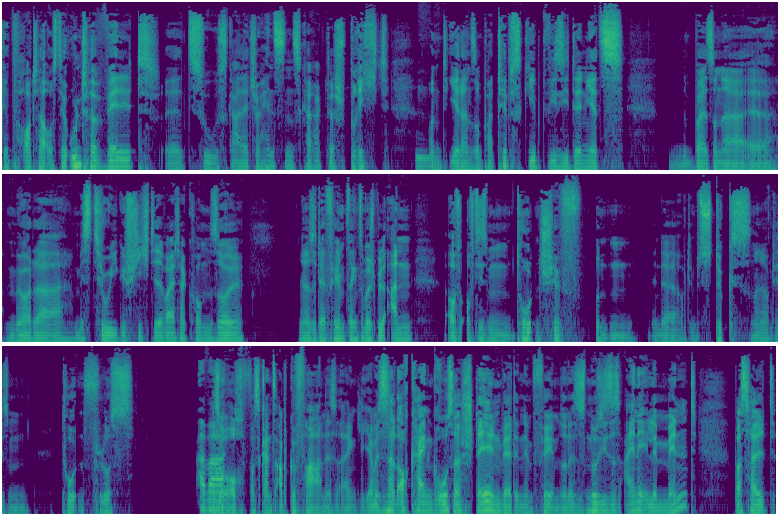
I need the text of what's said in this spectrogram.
Reporter aus der Unterwelt äh, zu Scarlett Johansons Charakter spricht Mhm. und ihr dann so ein paar Tipps gibt, wie sie denn jetzt bei so einer äh, Mörder-Mystery-Geschichte weiterkommen soll. Also der Film fängt zum Beispiel an auf, auf diesem toten Schiff unten in der, auf dem Styx, ne, auf diesem toten Fluss. Aber Also auch was ganz abgefahren ist eigentlich. Aber es ist halt auch kein großer Stellenwert in dem Film, sondern es ist nur dieses eine Element, was halt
